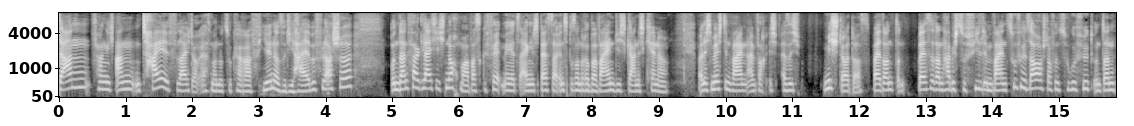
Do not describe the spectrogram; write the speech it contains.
dann fange ich an, einen Teil vielleicht auch erstmal nur zu karaffieren, also die halbe Flasche. Und dann vergleiche ich nochmal, was gefällt mir jetzt eigentlich besser, insbesondere bei Weinen, die ich gar nicht kenne. Weil ich möchte den Wein einfach, ich, also ich, mich stört das. Weil sonst, dann, weißt du, dann habe ich zu viel dem Wein zu viel Sauerstoff hinzugefügt und dann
